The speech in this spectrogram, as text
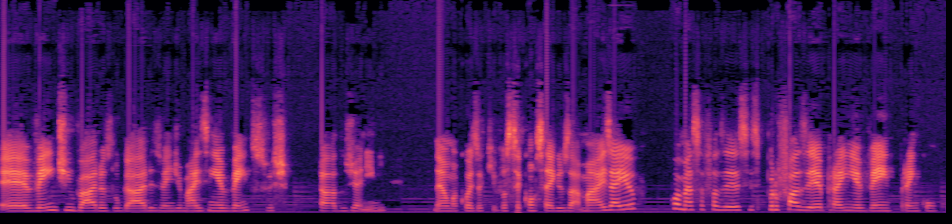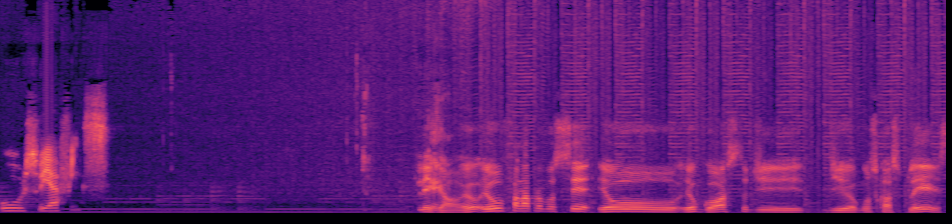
é, vende em vários lugares, vende mais em eventos fechados de anime. Né, uma coisa que você consegue usar mais. Aí eu começo a fazer esses por fazer, para em evento, para em concurso e afins. Legal. Eu, eu vou falar pra você, eu, eu gosto de, de alguns cosplayers.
